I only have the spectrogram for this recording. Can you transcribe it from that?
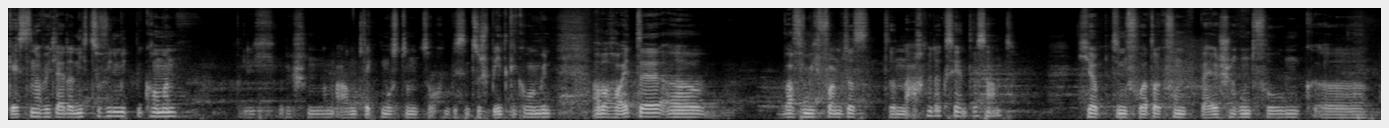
gestern habe ich leider nicht so viel mitbekommen, weil ich, weil ich schon am Abend weg musste und auch ein bisschen zu spät gekommen bin. Aber heute äh, war für mich vor allem das, der Nachmittag sehr interessant. Ich habe den Vortrag vom Bayerischen Rundfunk äh,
